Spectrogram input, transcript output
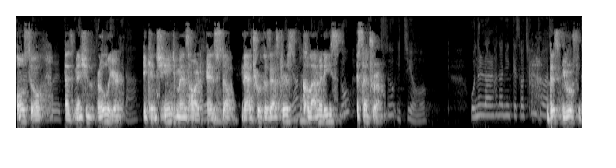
Also, as mentioned earlier, it can change man's heart and stop natural disasters, calamities, etc. This beautiful,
